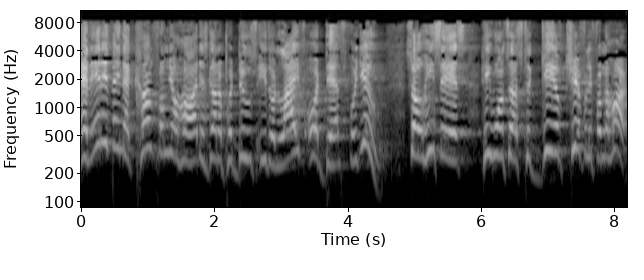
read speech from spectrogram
And anything that comes from your heart is going to produce either life or death for you. So he says he wants us to give cheerfully from the heart.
